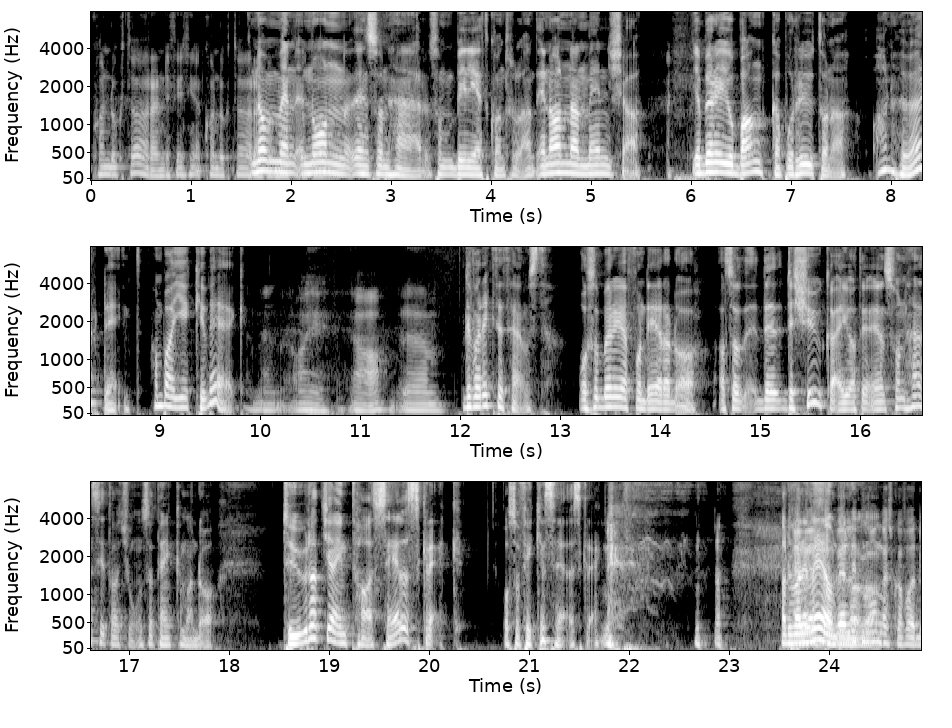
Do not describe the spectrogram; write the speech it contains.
konduktören, det finns inga konduktörer. På men någon, en sån här, som biljettkontrollant, en annan människa. Jag började ju banka på rutorna. Han hörde inte. Han bara gick iväg. Men oj, ja. ehm, Det var riktigt hemskt. Och så började jag fundera då, alltså det, det sjuka är ju att i en sån här situation så tänker man då Tur att jag inte har cellskräck. Och så fick jag cellskräck. har du varit med om det väldigt någon många ska få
